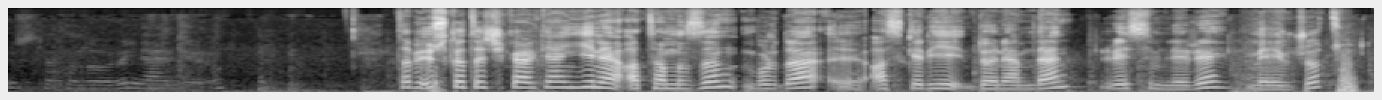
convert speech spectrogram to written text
Üst kata doğru ilerliyorum. Tabii üst kata çıkarken yine atamızın burada e, askeri dönemden resimleri mevcut.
